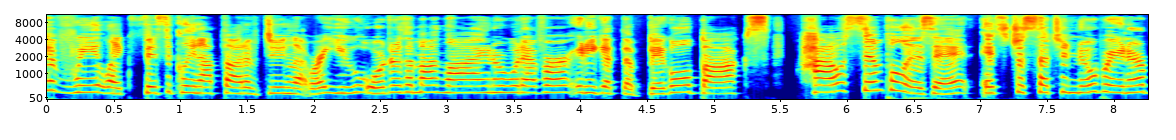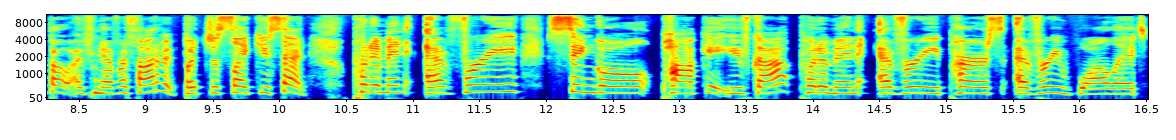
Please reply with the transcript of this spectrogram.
have we like physically not thought of doing that, right? You order them online or whatever, and you get the big old box. How simple is it? It's just such a no brainer, but I've never thought of it. But just like you said, put them in every single pocket you've got, put them in every purse, every wallet,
